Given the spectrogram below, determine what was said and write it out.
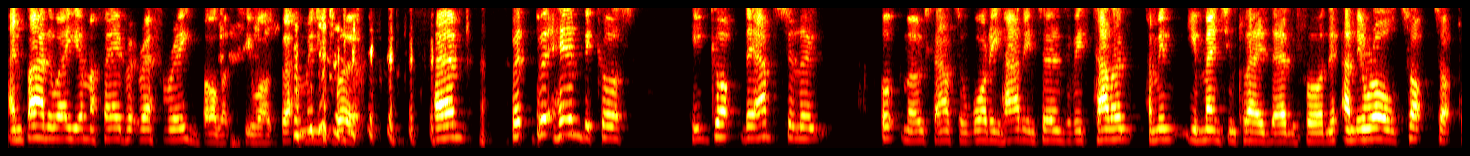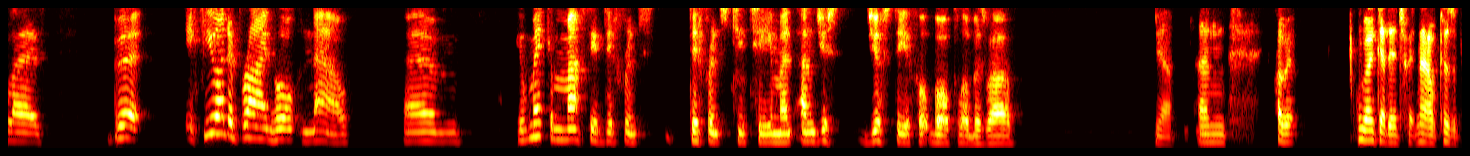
"And by the way, you're my favourite referee." Bollocks, he was, but I mean, it worked. um, but but him because he got the absolute utmost out of what he had in terms of his talent. I mean, you mentioned players there before, and they were all top top players, but if you had a Brian Horton now, um, he'll make a massive difference difference to your team and, and just just to your football club as well. Yeah, and I mean, we won't get into it now because of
